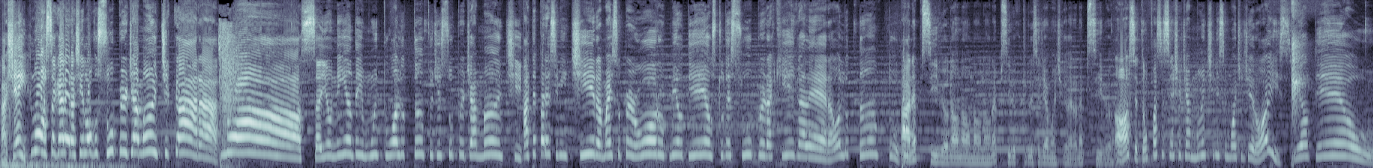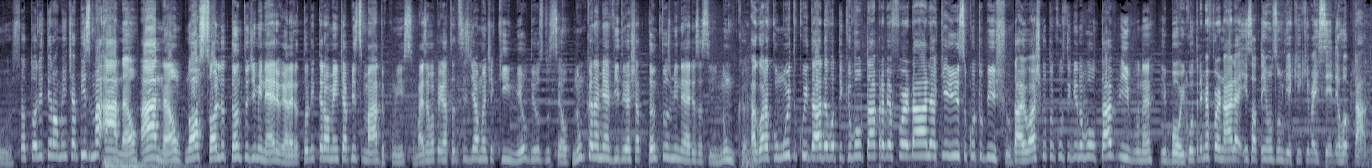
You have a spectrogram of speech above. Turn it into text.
Achei! Nossa, galera, achei logo super diamante, cara! Nossa, e eu nem andei muito, olha o tanto de super diamante. Até parece mentira, mas super ouro. Meu Deus, tudo é super aqui, galera. Olha o tanto. Ah, não é possível. Não, não, não, não. Não é possível que tudo isso é diamante, galera. Não é possível. Nossa, é tão fácil assim achar diamante nesse monte de heróis. Meu Deus. Eu tô literalmente abismado. Ah, não. Ah, não. Nossa, olha o tanto de minério, galera. Eu tô literalmente abismado com isso. Mas mas eu vou pegar todos esses diamantes aqui. Meu Deus do céu. Nunca na minha vida eu ia achar tantos minérios assim. Nunca. Agora, com muito cuidado, eu vou ter que voltar pra minha fornalha. Que isso, quanto bicho. Tá, eu acho que eu tô conseguindo voltar vivo, né? E, bom, encontrei minha fornalha e só tem um zumbi aqui que vai ser derrotado.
